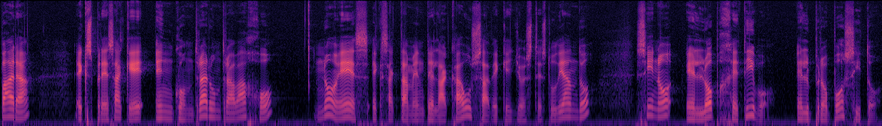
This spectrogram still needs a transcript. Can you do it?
para expresa que encontrar un trabajo no es exactamente la causa de que yo esté estudiando, sino el objetivo, el propósito,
